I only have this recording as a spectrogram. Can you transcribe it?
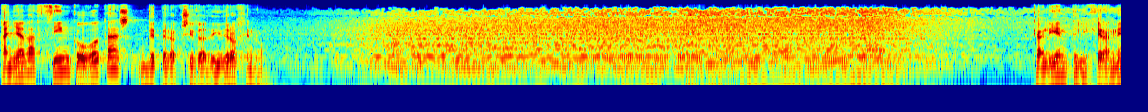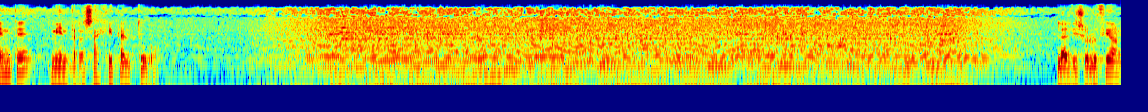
Añada 5 gotas de peróxido de hidrógeno. Caliente ligeramente mientras agita el tubo. La disolución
